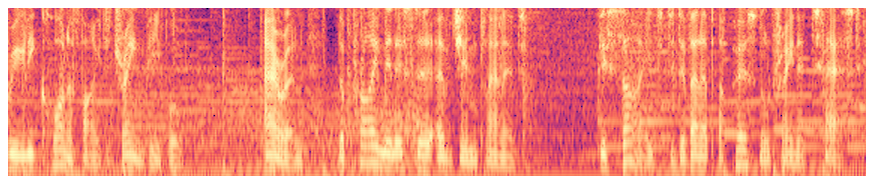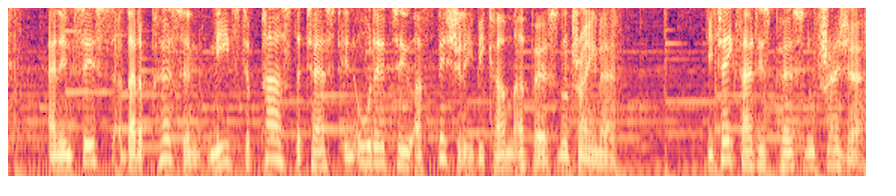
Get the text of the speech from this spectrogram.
really qualified to train people. Aaron, the Prime Minister of Gym Planet, decides to develop a personal trainer test and insists that a person needs to pass the test in order to officially become a personal trainer. He takes out his personal treasure,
